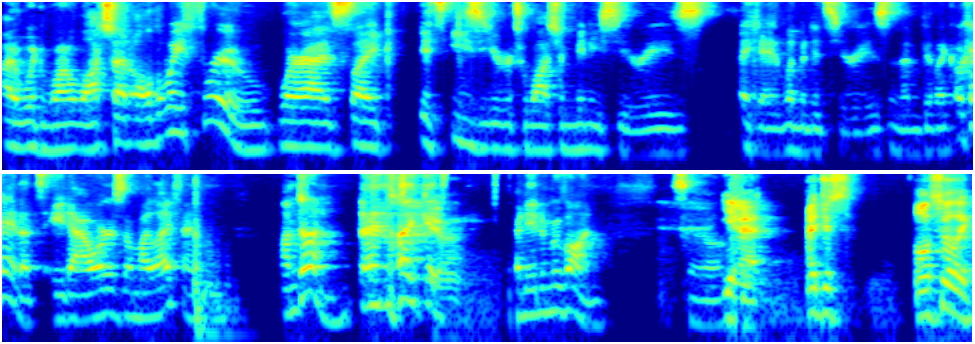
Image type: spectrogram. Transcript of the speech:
i would want to watch that all the way through. Whereas like it's easier to watch a mini series aka limited series and then be like okay that's eight hours of my life and i'm done. And like it's Yeah. ready to move on. So Yeah, I just also like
